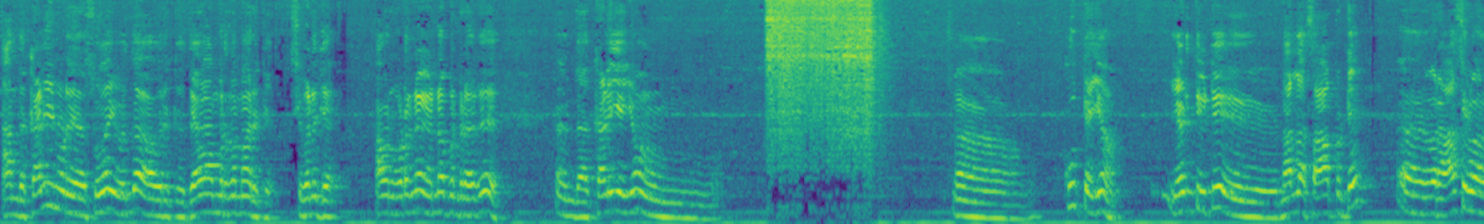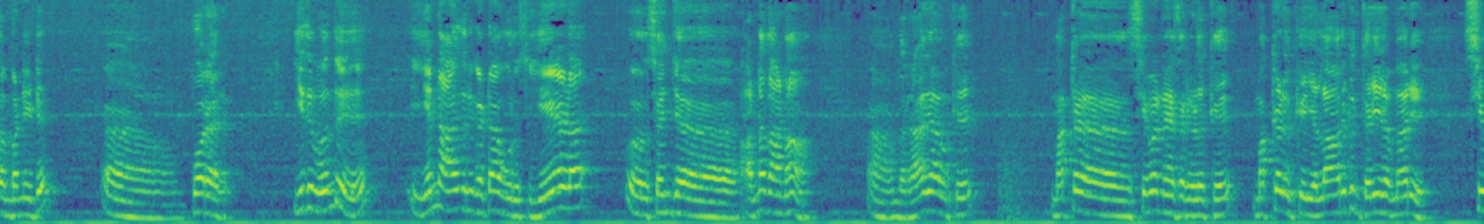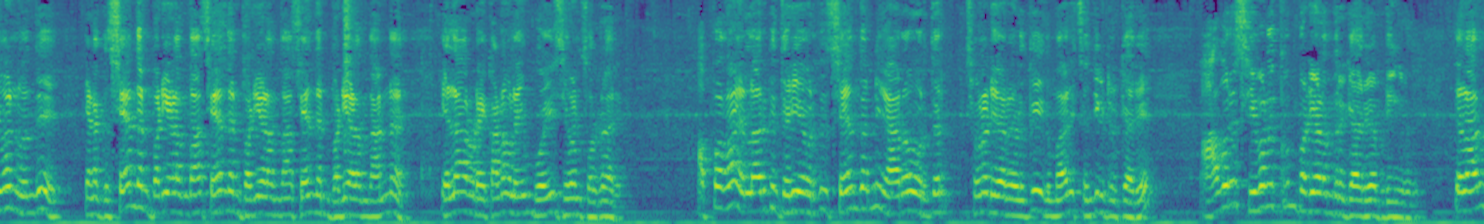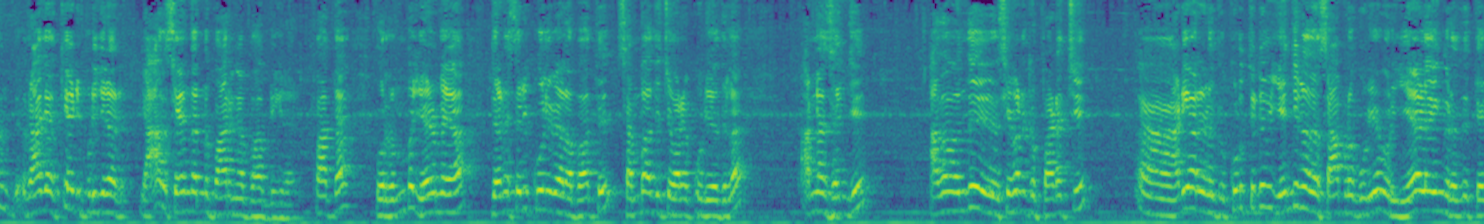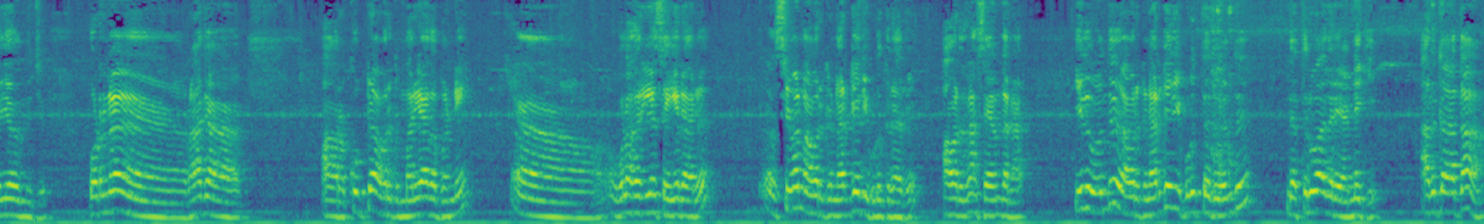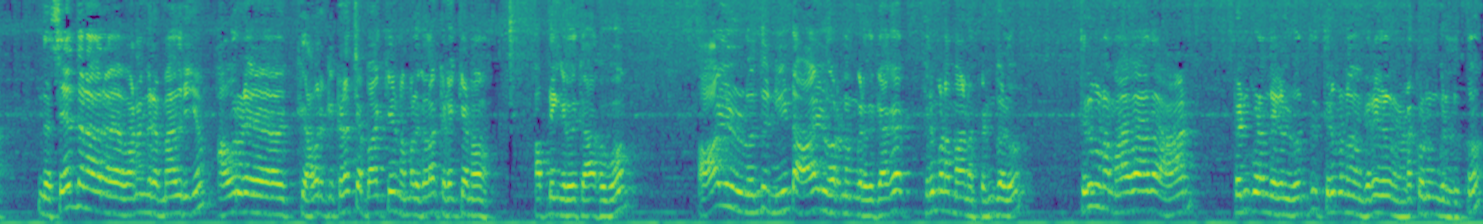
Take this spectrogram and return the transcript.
அந்த களியினுடைய சுவை வந்து அவருக்கு தேவாமிர்தமாக இருக்கு சிவனுக்கு. அவர் உடனே என்ன பண்ணுறாரு இந்த களியையும் கூட்டையும் எடுத்துக்கிட்டு நல்லா சாப்பிட்டு ஒரு ஆசீர்வாதம் பண்ணிட்டு போகிறாரு இது வந்து என்ன ஆகுதுன்னு கேட்டால் ஒரு ஏழை செஞ்ச அன்னதானம் அந்த ராஜாவுக்கு மற்ற சிவநேசர்களுக்கு மக்களுக்கு எல்லாருக்கும் தெரிகிற மாதிரி சிவன் வந்து எனக்கு சேந்தன் படியளந்தான் சேந்தன் படியளந்தான் சேந்தன் படியளந்தான்னு எல்லாருடைய கனவுலையும் போய் சிவன் சொல்கிறாரு அப்போ தான் எல்லாருக்கும் தெரிய வருது சேந்தன்னு யாரோ ஒருத்தர் சிவனடியார்களுக்கு இது மாதிரி செஞ்சுக்கிட்டு இருக்காரு. அவர் சிவனுக்கும் படியளந்திருக்காரு அப்படிங்கிறது. எல்லாரும் ராஜா தேடி பிடிக்கிறாரு. யார் சேந்தன்னு பாருங்கப்பா அப்படிங்கிறாரு. பார்த்தா ஒரு ரொம்ப ஏழ்மையாக தினசரி கூலி வேலை பார்த்து சம்பாதிச்சு வரக்கூடியதில் அன்னம் செஞ்சு அதை வந்து சிவனுக்கு படைச்சு அடியார்களுக்கு கொடுத்துட்டு எஞ்சினதை சாப்பிடக்கூடிய ஒரு ஏழைங்கிறது தெரிய வந்துச்சு. உடனே ராஜா அவரை கூப்பிட்டு அவருக்கு மரியாதை பண்ணி உலகறிய செய்கிறாரு. சிவன் அவருக்கு நற்கதி கொடுக்குறாரு. அவர் தான் சேர்ந்தனர் இது வந்து அவருக்கு நற்கதி கொடுத்தது வந்து இந்த திருவாதிரை அன்னைக்கு. அதுக்காக தான் இந்த சேந்தனாரை வணங்குற மாதிரியும் அவருடைய அவருக்கு கிடைச்ச பாக்கியம் நம்மளுக்கெல்லாம் கிடைக்கணும் அப்படிங்கிறதுக்காகவும் ஆயுள் வந்து நீண்ட ஆயுள் வரணுங்கிறதுக்காக திருமணமான பெண்களும் திருமணமாகாத ஆண் பெண் குழந்தைகள் வந்து திருமணம் விரைவில் நடக்கணுங்கிறதுக்கும்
